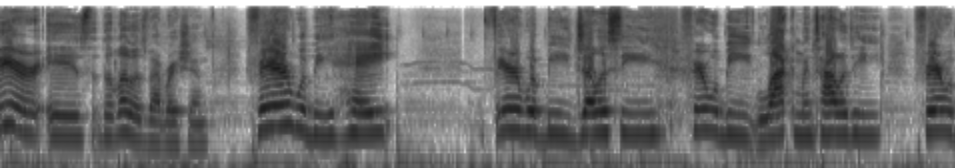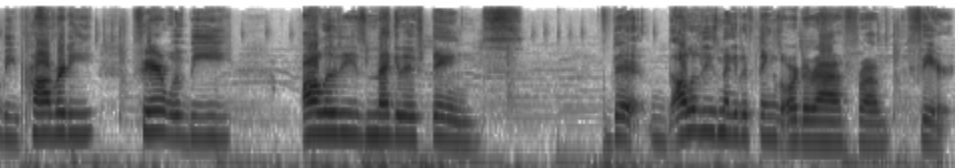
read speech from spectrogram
fear is the lowest vibration. Fear would be hate. Fear would be jealousy. Fear would be lack mentality. Fear would be poverty. Fear would be all of these negative things. That all of these negative things are derived from fear.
